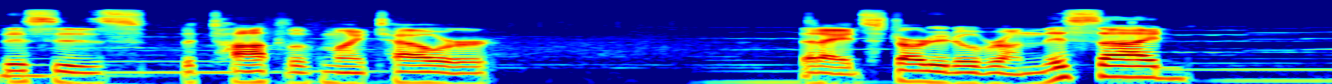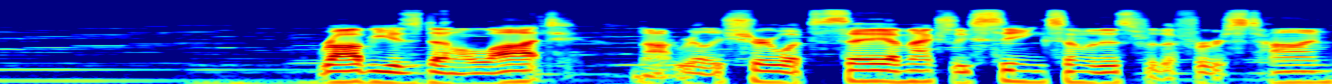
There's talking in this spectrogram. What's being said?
This is the top of my tower that I had started over on this side. Robbie has done a lot not really sure what to say. I'm actually seeing some of this for the first time.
